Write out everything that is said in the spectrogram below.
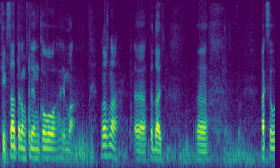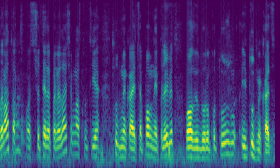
фіксатором стоянкового гальма. Ножна е, педаль е, акселератора. Ось чотири передачі в нас тут є. Тут вмикається повний привід, вал відбору потужний, і тут вмикається.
